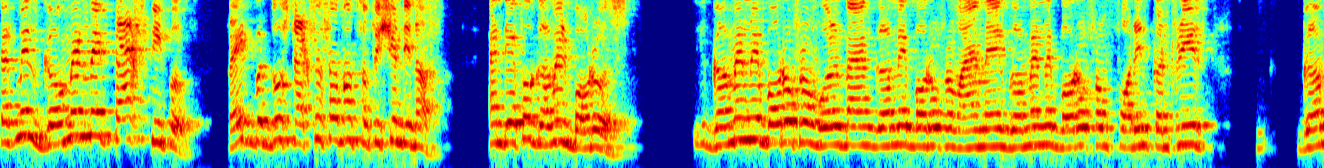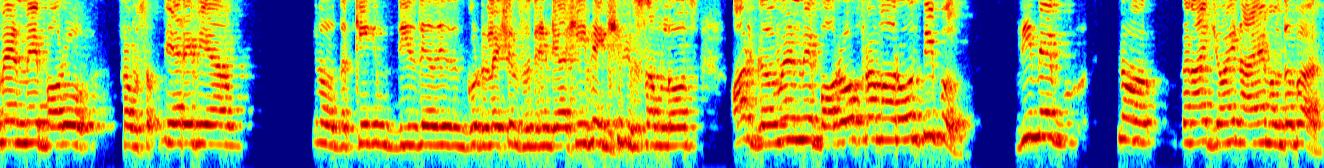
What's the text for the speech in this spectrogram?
That means government may tax people, right? But those taxes are not sufficient enough. And therefore government borrows. The government may borrow from World Bank, government may borrow from IMF, government may borrow from foreign countries, government may borrow from Saudi Arabia. You know, the king these days is good relations with India. He may give you some loans, or government may borrow from our own people we may, you know, when I joined IIM Ahmedabad,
